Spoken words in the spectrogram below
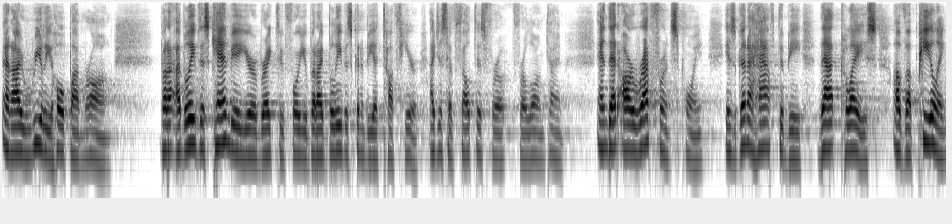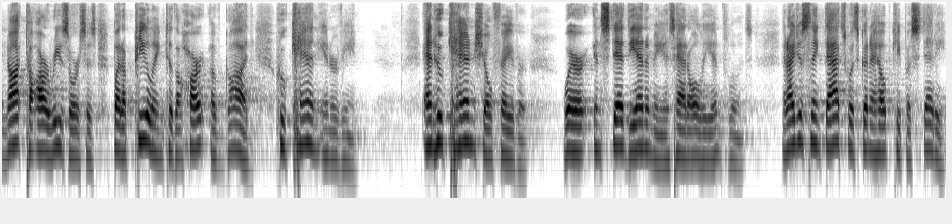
and I really hope I'm wrong. But I believe this can be a year of breakthrough for you, but I believe it's going to be a tough year. I just have felt this for a, for a long time. And that our reference point is going to have to be that place of appealing not to our resources, but appealing to the heart of God who can intervene and who can show favor, where instead the enemy has had all the influence. And I just think that's what's going to help keep us steady.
